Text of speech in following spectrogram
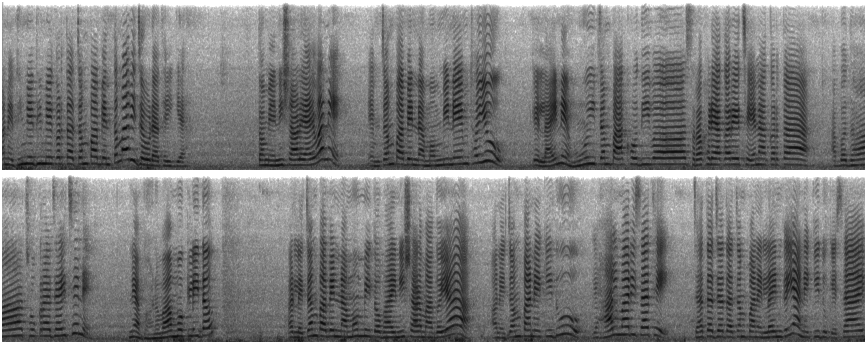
અને ધીમે ધીમે કરતા ચંપાબેન તમારી જવડા થઈ ગયા. તમે નિશાળે આવ્યા ને, એમ ચંપાબેનના મમ્મીને એમ થયું કે લાઈને હુંય ચંપા આખો દિવસ રખડ્યા કરે છે, એના કરતાં આ બધા છોકરા જાય છે ને ત્યાં ભણવા મોકલી દઉં. એટલે ચંપાબેનના મમ્મી તો ભાઈ નિશાળમાં ગયા અને ચંપાને કીધું કે હાલ મારી સાથે. જાતા જાતા ચંપાને લઈને ગયા ને કીધું કે સાહેબ,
